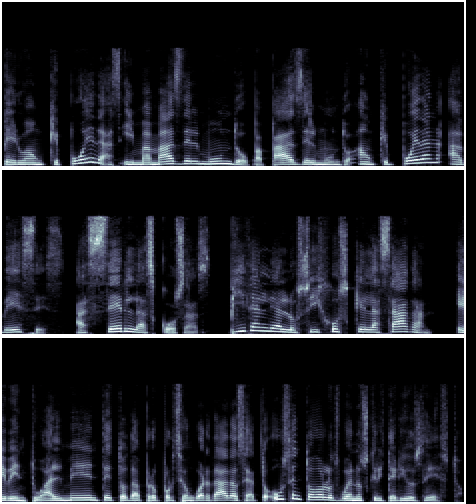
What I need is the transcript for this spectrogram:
Pero aunque puedas, y mamás del mundo, papás del mundo, aunque puedan a veces hacer las cosas, pídanle a los hijos que las hagan. Eventualmente, toda proporción guardada, o sea, usen todos los buenos criterios de esto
